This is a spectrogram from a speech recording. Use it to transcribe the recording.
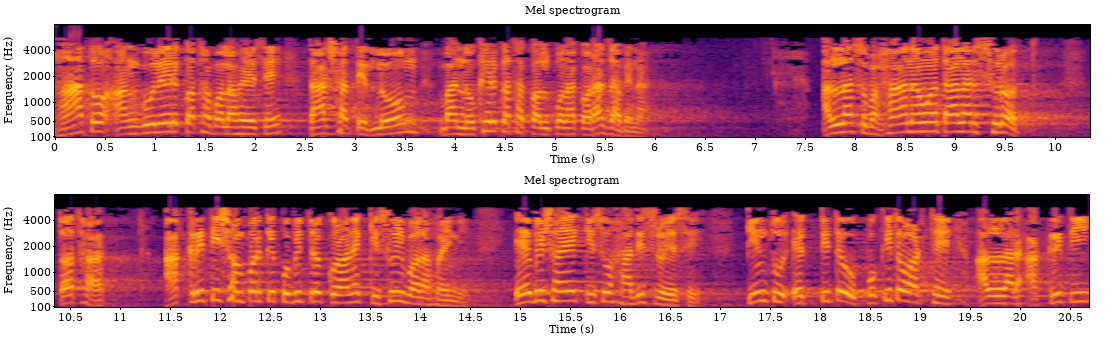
হাত ও আঙ্গুলের কথা বলা হয়েছে, তার সাথে লোম বা নখের কথা কল্পনা করা যাবে না। আল্লাহ সুবহান সুরত তথা আকৃতি সম্পর্কে পবিত্র কোরআনে কিছুই বলা হয়নি। এ বিষয়ে কিছু হাদিস রয়েছে। কিন্তু একটিতেও প্রকৃত অর্থে আল্লাহর আকৃতি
